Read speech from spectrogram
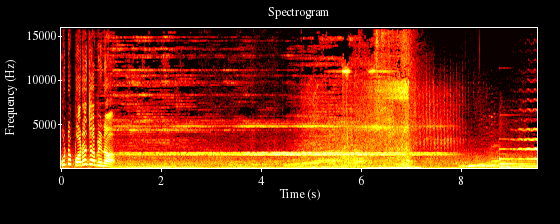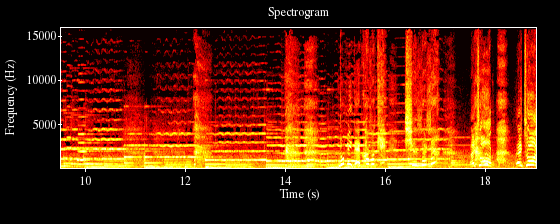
ওটা পরা যাবে না। বুবলি দেখো আমাকে। সুন্দর না? এই চোর! এই চোর!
